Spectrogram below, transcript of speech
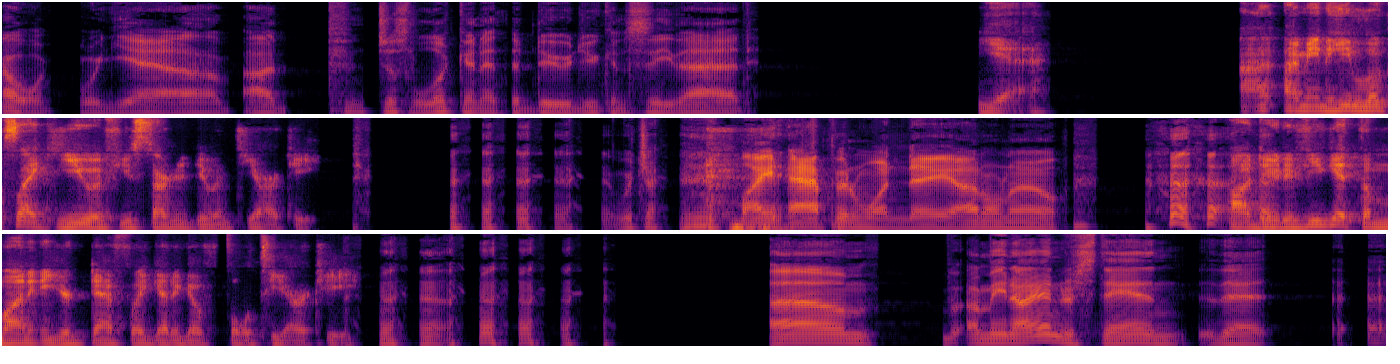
Oh well, yeah. I just looking at the dude, you can see that. Yeah. I, I mean, he looks like you if you started doing TRT. Which might happen one day. I don't know. Oh, dude, if you get the money, you're definitely to go full TRT. um, I mean, I understand that uh,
